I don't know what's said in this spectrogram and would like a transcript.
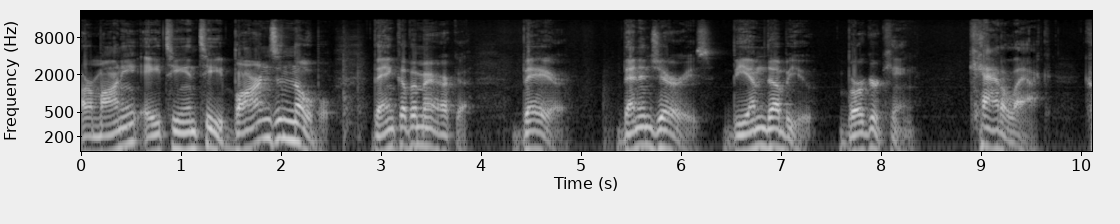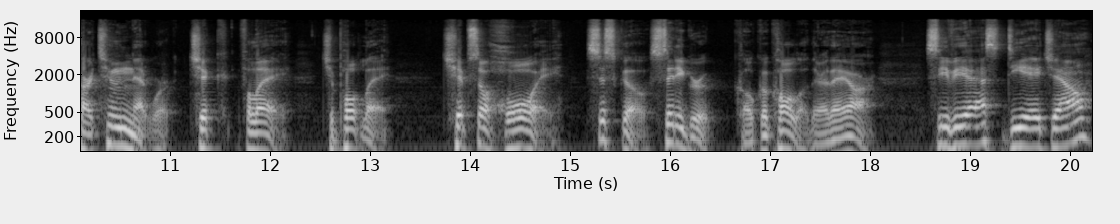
Armani, AT&T, Barnes & Noble, Bank of America, Bayer, Ben & Jerry's, BMW, Burger King, Cadillac, Cartoon Network, Chick fil A, Chipotle, Chips Ahoy, Cisco, Citigroup, Coca Cola, there they are, CVS, DHL,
